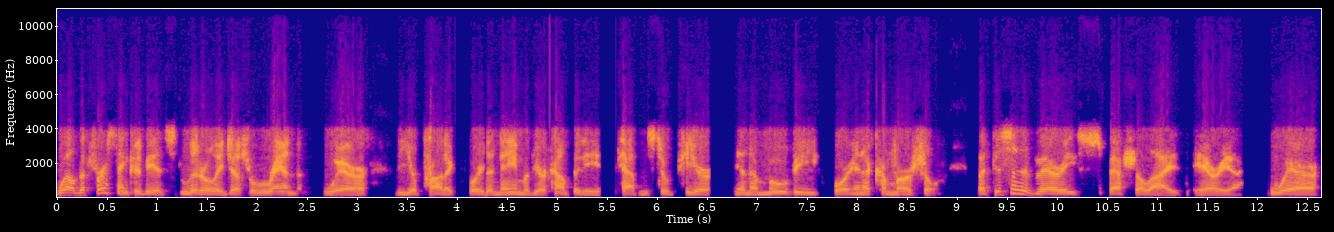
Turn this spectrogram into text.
Well, the first thing could be it's literally just random, where your product or the name of your company happens to appear in a movie or in a commercial. But this is a very specialized area where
